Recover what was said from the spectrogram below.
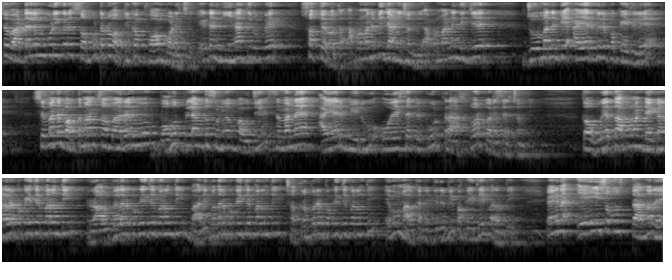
ସେ ବାଟାଲିୟନ୍ ଗୁଡ଼ିକରେ ସବୁଠାରୁ ଅଧିକ ଫର୍ମ ପଡ଼ିଛି ଏଇଟା ନିହାତି ରୂପେ ସତ୍ୟ କଥା ଆପଣମାନେ ବି ଜାଣିଛନ୍ତି ଆପଣମାନେ ନିଜେ ଯେଉଁମାନେ ବି ଆଇଆର୍ବିରେ ପକାଇଥିଲେ ସେମାନେ ବର୍ତ୍ତମାନ ସମୟରେ ମୁଁ ବହୁତ ପିଲାଙ୍କଠୁ ଶୁଣିବାକୁ ପାଉଛି ସେମାନେ ଆଇଆର୍ବିରୁ ଓଏସ୍ଏଫିକୁ ଟ୍ରାନ୍ସଫର କରିସାରିଛନ୍ତି ତ ହୁଏତ ଆପଣମାନେ ଢେଙ୍କାନାଳରେ ପକାଇ ଦେଇପାରନ୍ତି ରାଉରକେଲାରେ ପକାଇ ଦେଇପାରନ୍ତି ବାରିପଦାରେ ପକାଇଥାଇ ପାରନ୍ତି ଛତ୍ରପୁରରେ ପକାଇଥାଇ ପାରନ୍ତି ଏବଂ ମାଲକାନଗିରିରେ ବି ପକାଇ ଦେଇପାରନ୍ତି କାହିଁକିନା ଏହିସବୁ ସ୍ଥାନରେ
